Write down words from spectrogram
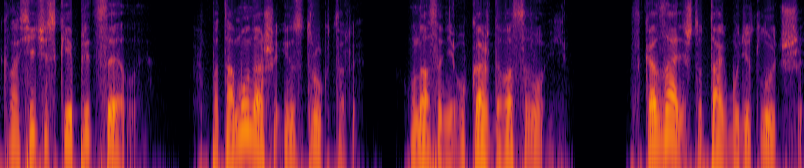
классические прицелы. Потому наши инструкторы, у нас они у каждого свой, сказали, что так будет лучше,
